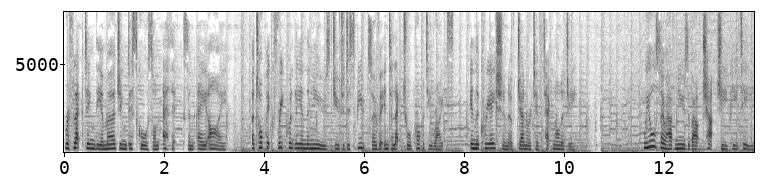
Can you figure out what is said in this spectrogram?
reflecting the emerging discourse on ethics and AI a topic frequently in the news due to disputes over intellectual property rights in the creation of generative technology. We also have news about ChatGPT,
